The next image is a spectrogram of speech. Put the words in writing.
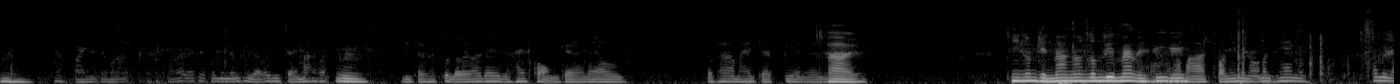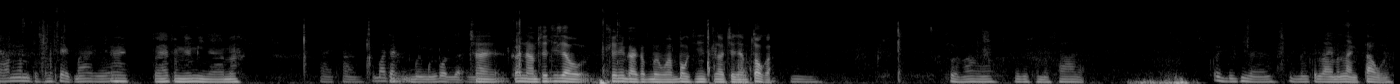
อืม อยากไปนะแต่ว่าแต่ว่าถ้าคุณมีน้ำผีเราก็ดีใจ มากว่าอืมดีใจสุดๆแล้วก็ได้ให้ของแกได้เอาเสื้อผ้ามาให้แกเปลี่ยนอะไรใช่ที่ลมเย็นมากเนาะลมลื่นมากเลยพี่พี่พี่มาตอนนี้น้ำมันแห้งไงถ้ามีน้ำเนี่ยมันจะเพอร์เฟกต์มากเลยใช่ตอนแรกตรงนี้มีน้ำนะใช่ทางก็มาจากเมืองเมืองบนเลยใช่ก็น้ำเส้นที่เราเส้นเดียวกันกับเมืองวันบกที่เราเจอน้ำตกอะอืมสวยมากเลยนะดูธรรมชาติอะก็ดูที่ไหนมันเป็นลายมันหลังเต่าเลย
